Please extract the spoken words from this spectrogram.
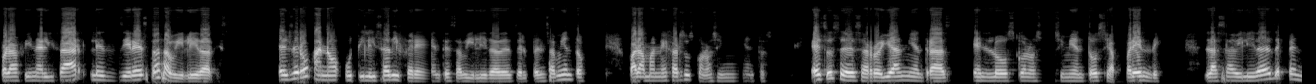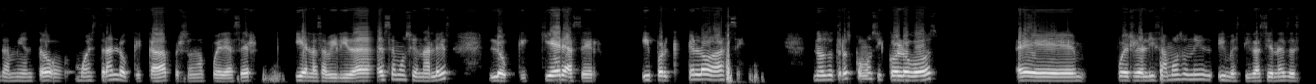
Para finalizar, les diré estas habilidades. El ser humano utiliza diferentes habilidades del pensamiento para manejar sus conocimientos. Estos se desarrollan mientras en los conocimientos se aprende. Las habilidades de pensamiento muestran lo que cada persona puede hacer y en las habilidades emocionales lo que quiere hacer y por qué lo hace. Nosotros como psicólogos, eh, pues realizamos unas investigaciones de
